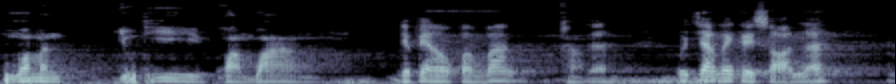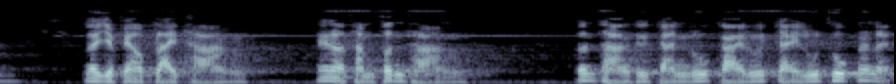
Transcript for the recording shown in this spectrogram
ผมว่ามันอยู่ที่ความว่าง เดี๋ยวไปเอาความว่างครับนะพระเจ้าไม่เคยสอนนะ เราจะไปเอาปลายทาง ให้เราทำต้นทาง ต้นทางคือการรู้กายรู้ใจรู้ทุกข์นั่นแหละ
